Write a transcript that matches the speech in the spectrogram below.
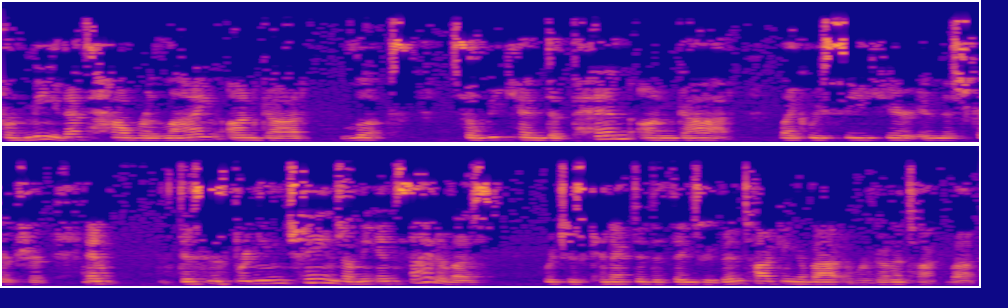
For me, that's how relying on God looks. So we can depend on God like we see here in this scripture. And this is bringing change on the inside of us, which is connected to things we've been talking about and we're going to talk about.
